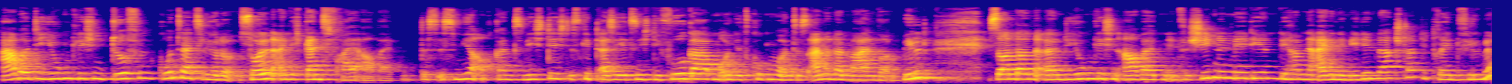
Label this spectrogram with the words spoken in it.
aber die Jugendlichen dürfen grundsätzlich oder sollen eigentlich ganz frei arbeiten. Das ist mir auch ganz wichtig. Es gibt also jetzt nicht die Vorgaben und jetzt gucken wir uns das an und dann malen wir ein Bild, sondern äh, die Jugendlichen arbeiten in verschiedenen Medien. Die haben eine eigene Medienwerkstatt, die drehen Filme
